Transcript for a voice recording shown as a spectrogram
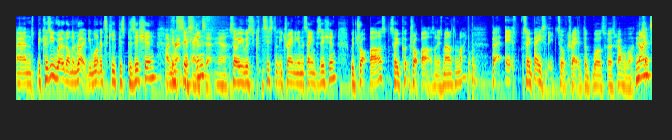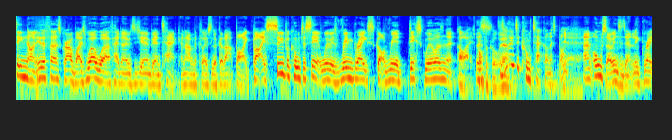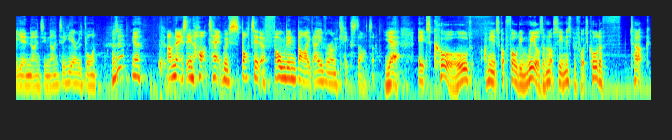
And because he rode on the road, he wanted to keep his position like consistent. It, yeah. So he was consistently training in the same position with drop bars. So he put drop bars on his mountain bike. But it so basically sort of created the world's first gravel bike. 1990, the first gravel bike. It's well worth heading over to GMBN Tech and having a closer look at that bike. But it's super cool to see it with its rim brakes. got a rear disc wheel, hasn't it? Oh, it's there's, proper cool. There's yeah. loads of cool tech on this bike. Yeah. Um, also, incidentally, great year 1990. Year I was born. Was it? Yeah. Up next in hot tech, we've spotted a folding bike over on Kickstarter. Yeah, it's called. I mean, it's got folding wheels. I've not seen this before. It's called a Tuck.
